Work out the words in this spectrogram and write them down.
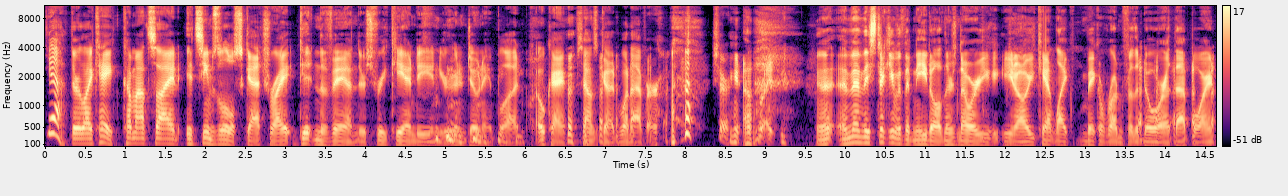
Yeah, they're like, "Hey, come outside. It seems a little sketch, right? Get in the van. There's free candy and you're going to donate blood." Okay, sounds good. Whatever. sure, you know. right? And then they stick you with a needle, and there's nowhere you you know you can't like make a run for the door at that point.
